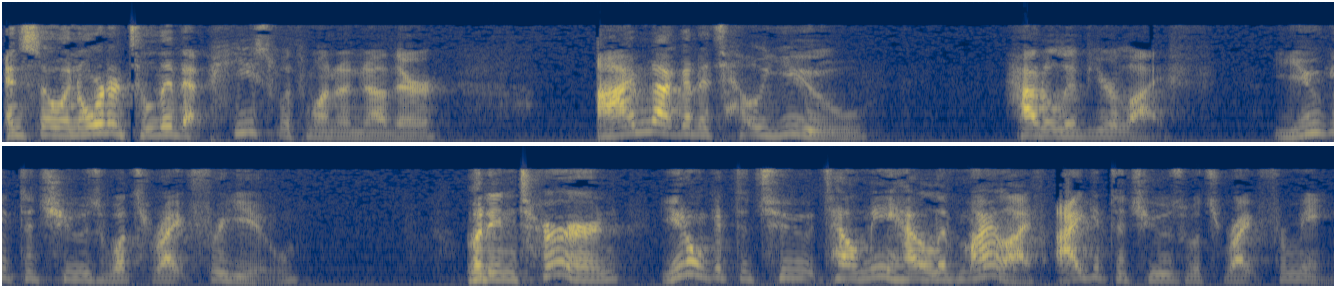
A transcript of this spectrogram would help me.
And so, in order to live at peace with one another, I'm not going to tell you how to live your life. You get to choose what's right for you. But in turn, you don't get to cho- tell me how to live my life. I get to choose what's right for me.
